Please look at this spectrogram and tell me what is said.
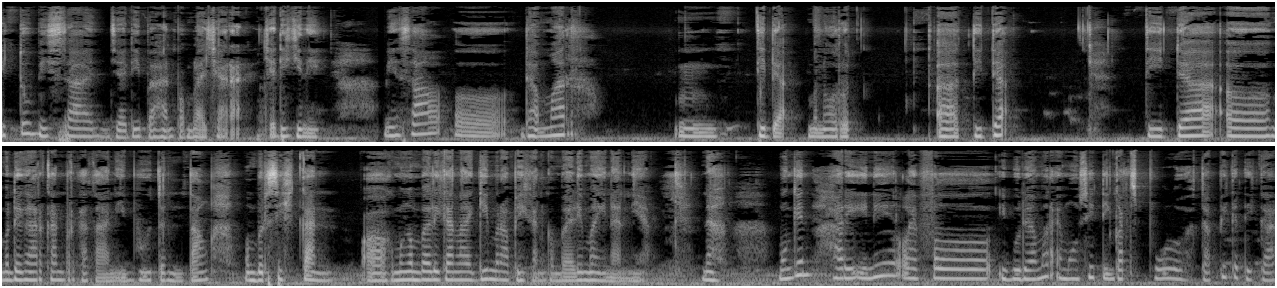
itu bisa jadi bahan pembelajaran. Jadi gini, misal uh, damar um, tidak menurut uh, tidak tidak uh, mendengarkan perkataan ibu tentang membersihkan, uh, mengembalikan lagi, merapihkan kembali mainannya. Nah, mungkin hari ini level Ibu Damar emosi tingkat 10 tapi ketika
